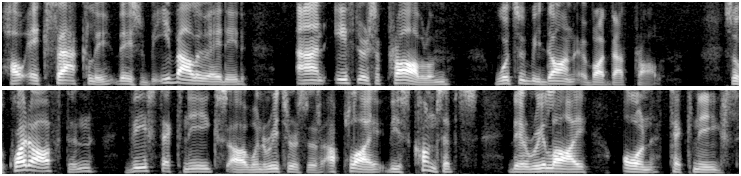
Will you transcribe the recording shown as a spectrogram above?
how exactly they should be evaluated, and if there's a problem, what should be done about that problem. So quite often, these techniques, uh, when researchers apply these concepts, they rely on techniques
